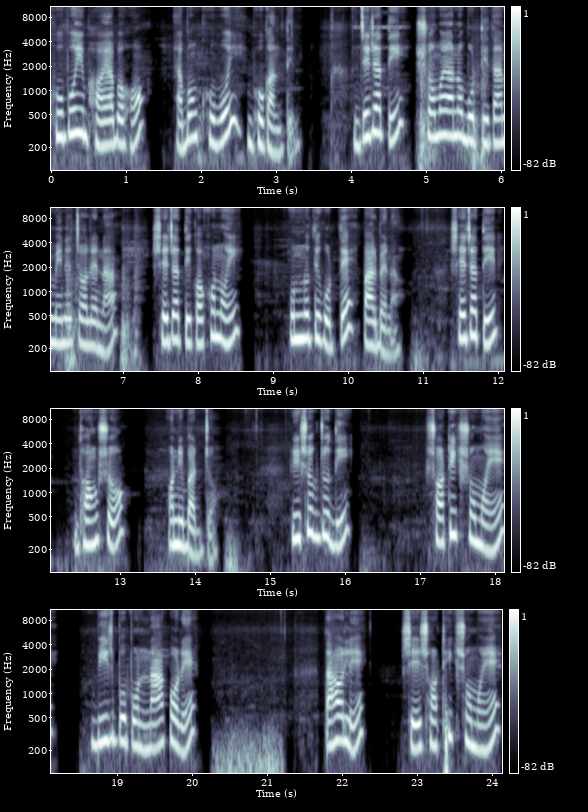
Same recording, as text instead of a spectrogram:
খুবই ভয়াবহ এবং খুবই ভোগান্তির। যে জাতি সময়ানুবর্তিতা মেনে চলে না, সে জাতি কখনোই উন্নতি করতে পারবে না। সে জাতির ধ্বংস অনিবার্য। কৃষক যদি সঠিক সময়ে বীজ বপন না করে, তাহলে সে সঠিক সময়ে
